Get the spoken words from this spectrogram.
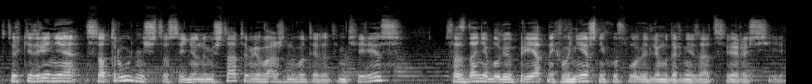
С точки зрения сотрудничества с Соединенными Штатами важен вот этот интерес создание благоприятных внешних условий для модернизации России,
